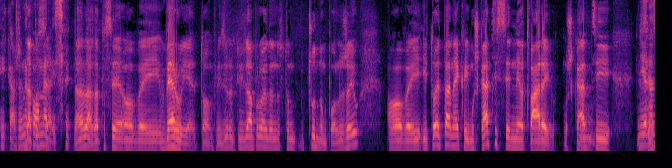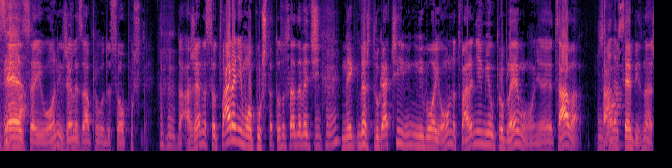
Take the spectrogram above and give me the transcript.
I kaže, ne Zato pomeraj se. Da, da, da, zato se ovaj, veruje tom friziru, ti zapravo je tom čudnom položaju. Ovaj, I to je ta neka, i muškarci se ne otvaraju. Muškarci na se zezaju, oni žele zapravo da se opuste. Da, a žena se otvaranjem opušta, to su sada već ne, znaš, drugačiji nivoi. On otvaranjem je u problemu, on je cava samom da. sebi, znaš.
